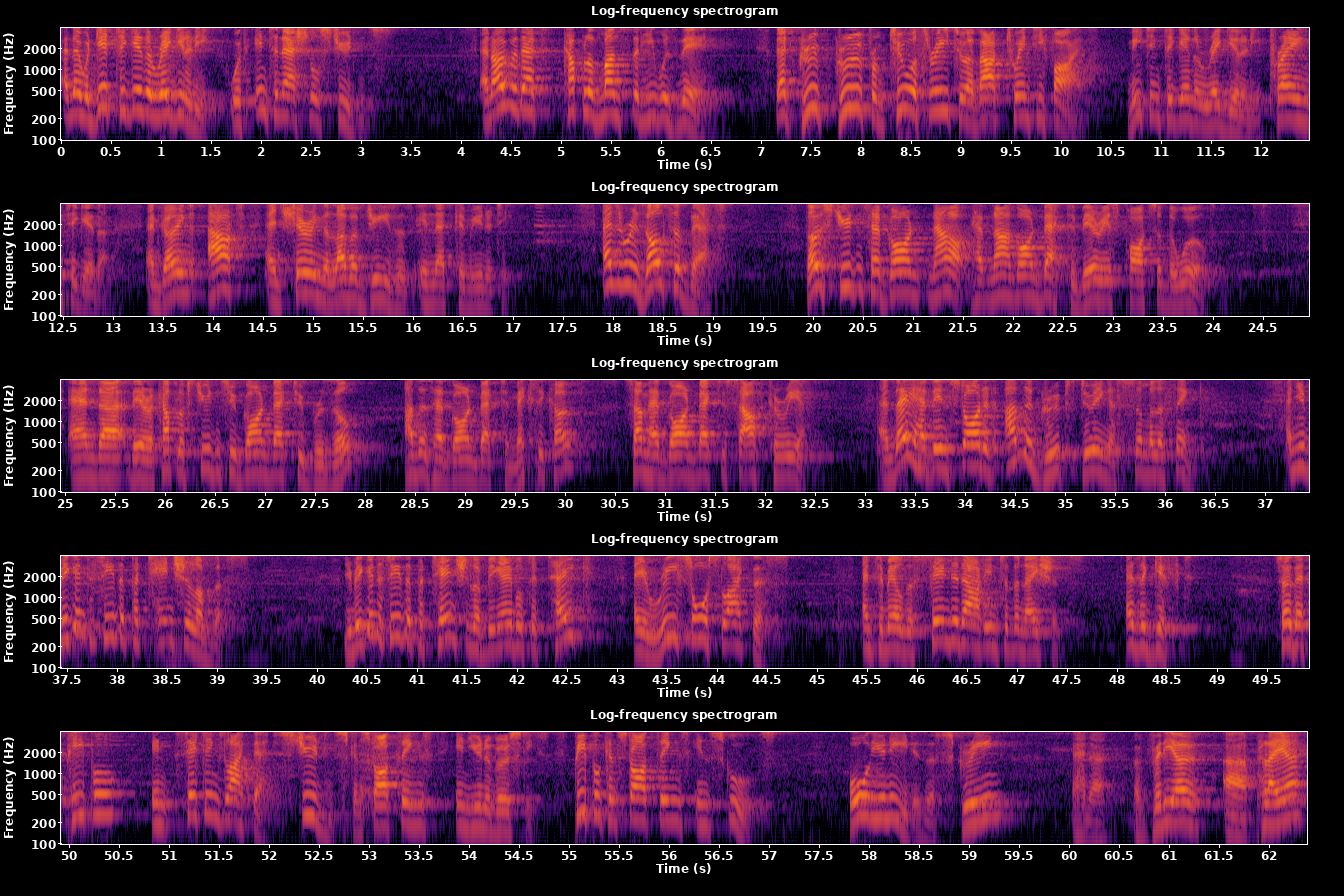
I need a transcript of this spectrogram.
And they would get together regularly with international students. And over that couple of months that he was there, that group grew from two or three to about 25 meeting together regularly, praying together, and going out and sharing the love of Jesus in that community. As a result of that, Those students have, gone now, have now gone back to various parts of the world. And uh, there are a couple of students who've gone back to Brazil, others have gone back to Mexico, some have gone back to South Korea. And they have then started other groups doing a similar thing. And you begin to see the potential of this. You begin to see the potential of being able to take a resource like this and to be able to send it out into the nations as a gift so that people in settings like that, students can start things in universities, people can start things in schools. All you need is a screen and a, a video uh, player,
